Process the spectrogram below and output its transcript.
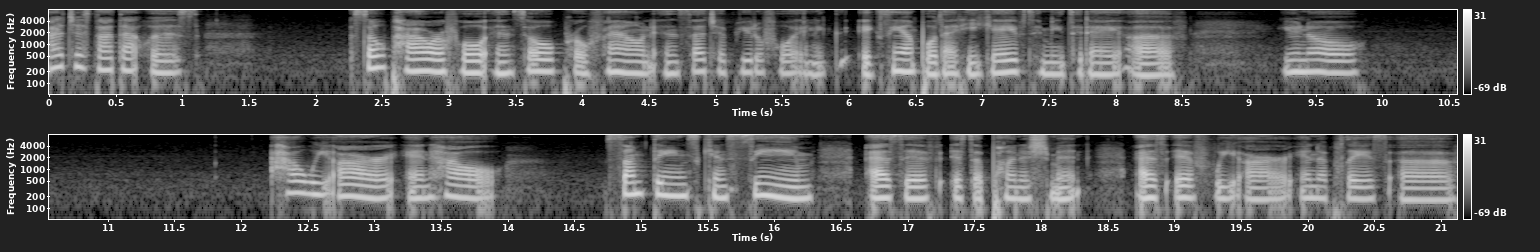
I just thought that was so powerful and so profound and such a beautiful example that he gave to me today of, you know, how we are and how some things can seem as if it's a punishment, as if we are in a place of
